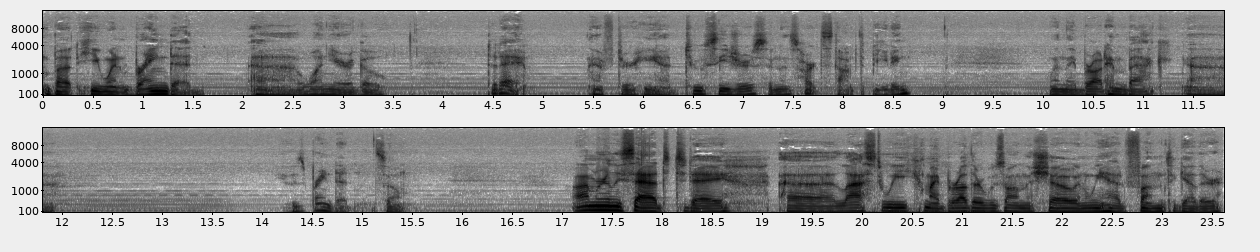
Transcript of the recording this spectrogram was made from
But he went brain dead uh, one year ago today after he had two seizures and his heart stopped beating. When they brought him back, uh, he was brain dead. So I'm really sad today. Uh, last week, my brother was on the show and we had fun together.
